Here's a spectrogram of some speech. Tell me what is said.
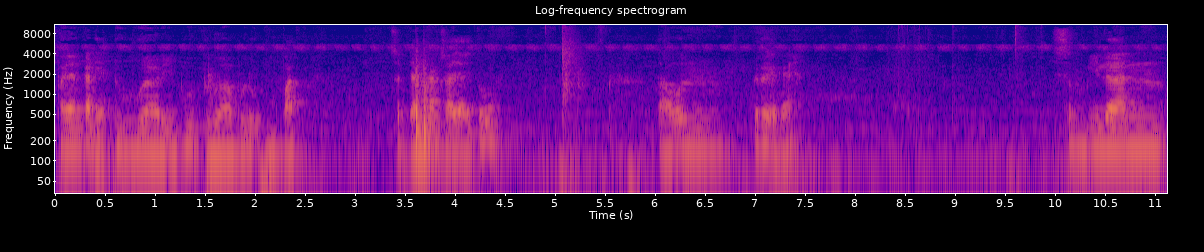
Bayangkan ya, 2024. Sedangkan saya itu tahun berapa ya, kayak 9495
